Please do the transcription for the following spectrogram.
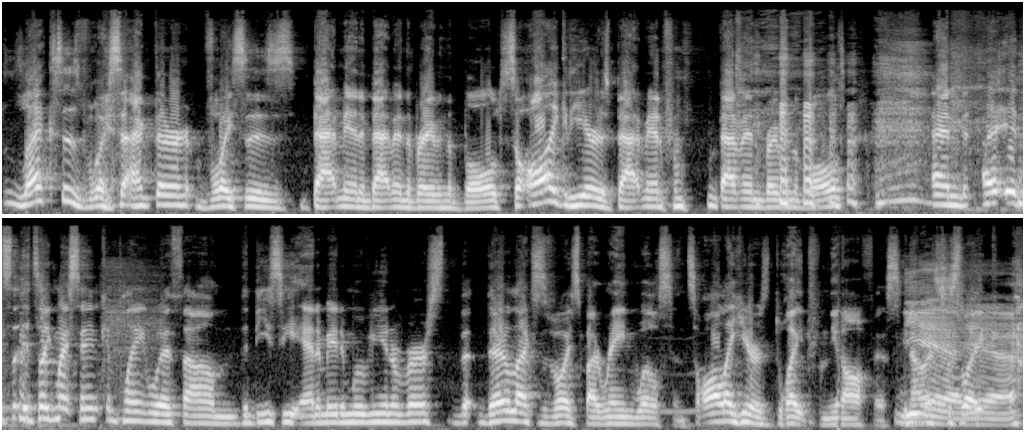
Lex's voice actor voices Batman and Batman the Brave and the Bold. So all I could hear is Batman from Batman the Brave and the Bold, and uh, it's it's like my same complaint with um, the DC animated movie universe. Th- Their Lex is voiced by Rainn Wilson, so all I hear is Dwight from The Office. You know, yeah, it's just like yeah.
